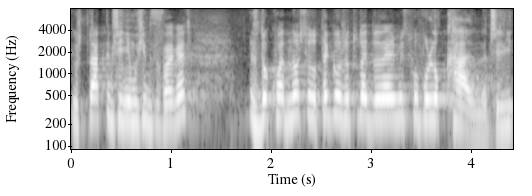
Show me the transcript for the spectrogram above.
już nad tym się nie musimy zastanawiać, z dokładnością do tego, że tutaj dodajemy słowo lokalne, czyli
